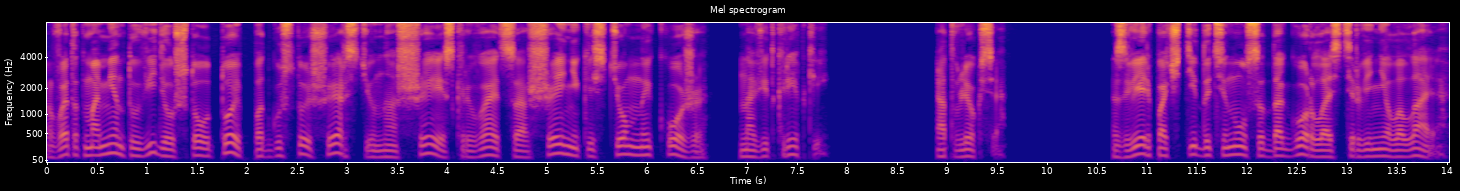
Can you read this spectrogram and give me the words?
В этот момент увидел, что у той под густой шерстью на шее скрывается ошейник из темной кожи, на вид крепкий. Отвлекся. Зверь почти дотянулся до горла остервенела лая.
